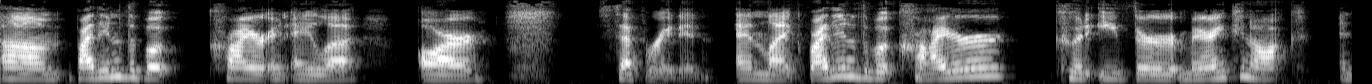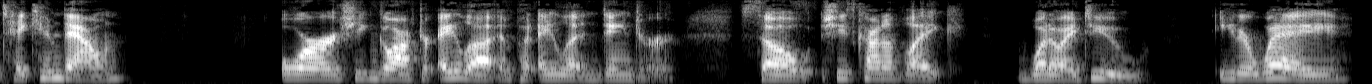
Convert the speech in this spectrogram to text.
um, by the end of the book, Crier and Ayla are separated. And like by the end of the book, Crier could either marry Kinok and take him down or she can go after Ayla and put Ayla in danger. So she's kind of like, what do I do? Either way,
